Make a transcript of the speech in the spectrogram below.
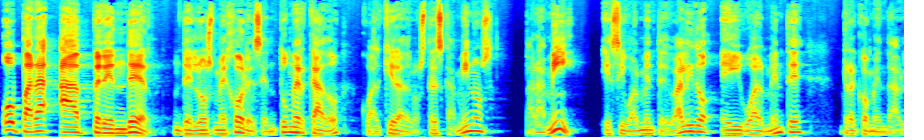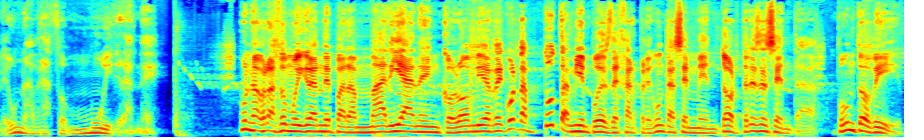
o para aprender de los mejores en tu mercado, cualquiera de los tres caminos, para mí es igualmente válido e igualmente recomendable. Un abrazo muy grande. Un abrazo muy grande para Mariana en Colombia. Recuerda, tú también puedes dejar preguntas en mentor360.vip.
